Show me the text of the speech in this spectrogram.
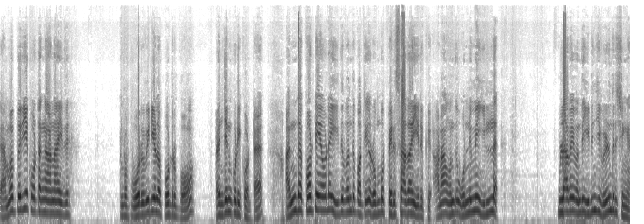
செம பெரிய கோட்டைங்க ஆனால் இது. நம்ம ஒரு வீடியோவில் போட்டிருப்போம். ரஞ்சன்குடி கோட்டை. அந்த கோட்டையோட இது வந்து பார்த்தீங்கன்னா ரொம்ப பெருசாக தான் இருக்குது ஆனால் வந்து ஒன்றுமே இல்லை. ஃபுல்லாகவே வந்து இடிஞ்சு விழுந்துருச்சுங்க.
